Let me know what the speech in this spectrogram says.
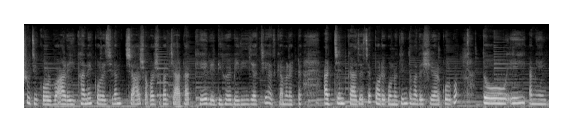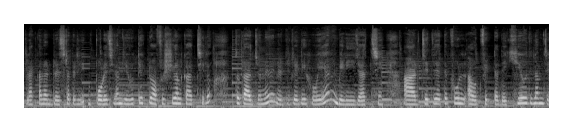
সুজি করব। আর এইখানে করেছিলাম চা, সকাল সকাল চাটা খেয়ে রেডি হয়ে বেরিয়ে যাচ্ছি। আজকে আমার একটা আর্জেন্ট কাজ আছে, পরে কোনো দিন তোমাদের শেয়ার করব। তো এই আমি এই ব্ল্যাক কালার ড্রেসটা পরেছিলাম, যেহেতু একটু অফিসিয়াল কাজ ছিল, তো তার জন্য রেডি রেডি হয়ে আমি বেরিয়ে যাচ্ছি। আর যেতে যেতে ফুল আউটফিটটা দেখিয়েও দিলাম যে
